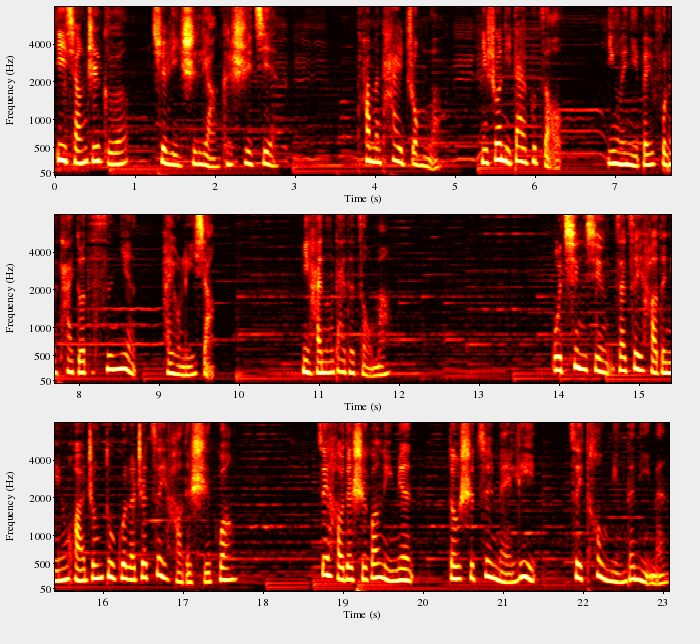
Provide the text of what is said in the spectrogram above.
一墙之隔，却已是两个世界。它们太重了，你说你带不走，因为你背负了太多的思念，还有理想。你还能带得走吗？我庆幸在最好的年华中度过了这最好的时光。最好的时光里面，都是最美丽、最透明的你们。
